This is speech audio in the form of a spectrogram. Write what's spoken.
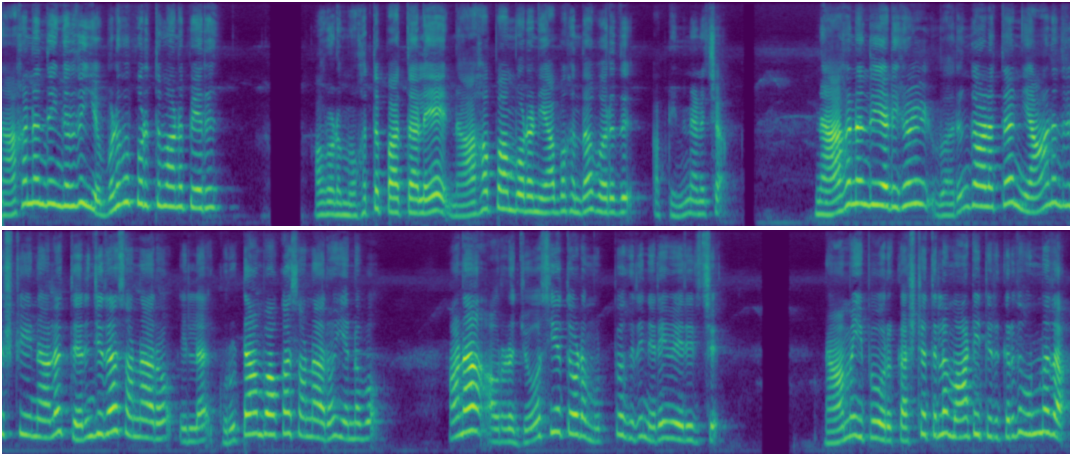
நாகநந்திங்கிறது எவ்வளவு பொருத்தமான பேர்? அவரோட முகத்தை பார்த்தாலே நாகப்பாம்போட ஞாபகம் தான் வருது அப்படின்னு நினச்சா நாகநந்தி அடிகள் வருங்காலத்தை ஞான திருஷ்டியினால் தெரிஞ்சுதான் சொன்னாரோ இல்லை குருட்டாம்போக்கா சொன்னாரோ என்னவோ. ஆனால் அவரோட ஜோசியத்தோட முற்பகுதி நிறைவேறிடுச்சு நாம் இப்போ ஒரு கஷ்டத்தில் மாட்டிகிட்டு இருக்கிறது உண்மைதான்.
